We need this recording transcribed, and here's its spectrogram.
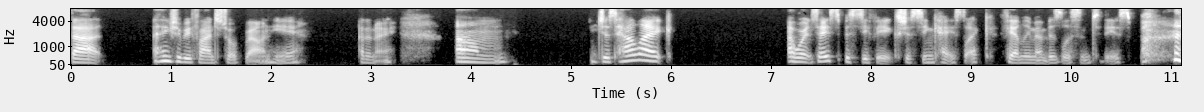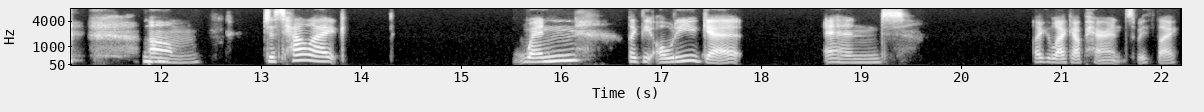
that I think should be fine to talk about on here. I don't know. Um just how like I won't say specifics just in case like family members listen to this, but Mhm. um just how like when like the older you get and like like our parents with like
